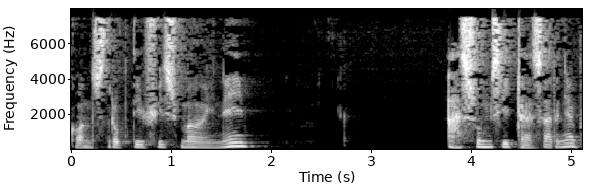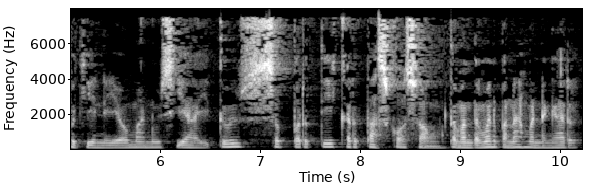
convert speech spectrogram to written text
Konstruktivisme ini asumsi dasarnya begini ya, manusia itu seperti kertas kosong. Teman-teman pernah mendengar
